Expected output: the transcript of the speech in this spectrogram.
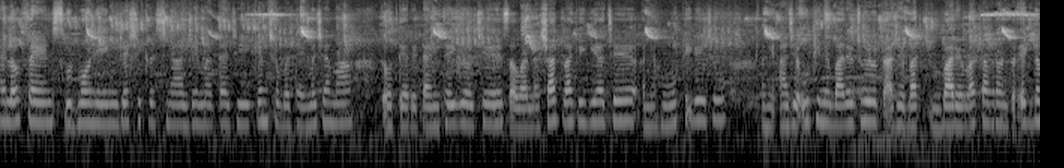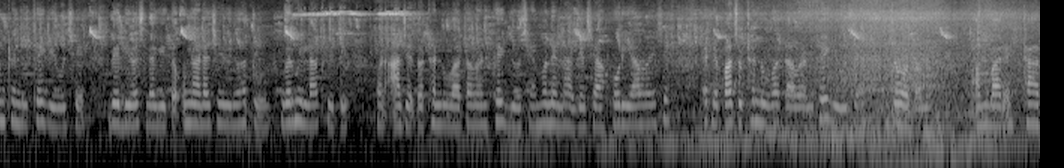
હેલો ફ્રેન્ડ્સ, ગુડ મોર્નિંગ. જય શ્રી કૃષ્ણ, જય માતાજી. કેમ છો બધા મજામાં? તો અત્યારે ટાઈમ થઈ ગયો છે, સવારના સાત વાગી ગયા છે અને હું ઉઠી ગઈ છું. અને આજે ઉઠીને બારે જોયું તો આજે બારે વાતાવરણ તો એકદમ ઠંડુ થઈ ગયું છે. બે દિવસ લાગી તો ઉનાળા જેવી હતું, ગરમી લાગતી હતી. પણ આજે તો ઠંડુ વાતાવરણ થઈ ગયું છે. મને લાગે છે આ હોળી આવે છે, એટલે પાછું ઠંડુ વાતાવરણ થઈ ગયું છે. જુઓ તમે, અંબારે ઠાર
